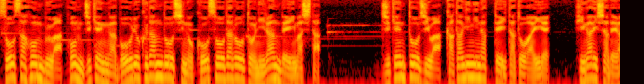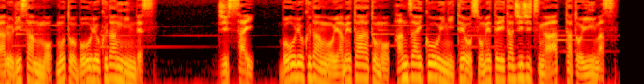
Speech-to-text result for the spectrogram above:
捜査本部は本事件が暴力団同士の抗争だろうと睨んでいました。事件当時は仇になっていたとはいえ、被害者である李さんも元暴力団員です。実際、暴力団を辞めた後も犯罪行為に手を染めていた事実があったと言います。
